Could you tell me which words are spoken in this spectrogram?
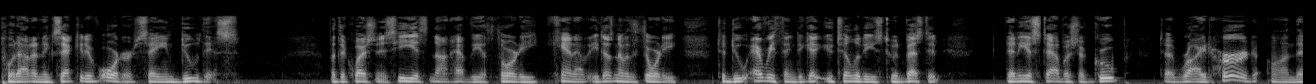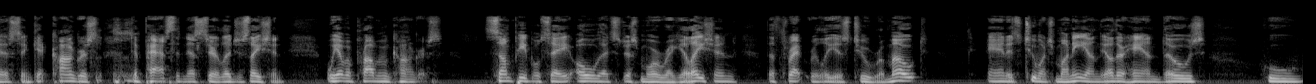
put out an executive order saying do this. But the question is, he does not have the authority. He can't have. He doesn't have the authority to do everything to get utilities to invest it. Then he established a group to ride herd on this and get Congress to pass the necessary legislation. We have a problem in Congress. Some people say, "Oh, that's just more regulation. The threat really is too remote, and it's too much money." On the other hand, those who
